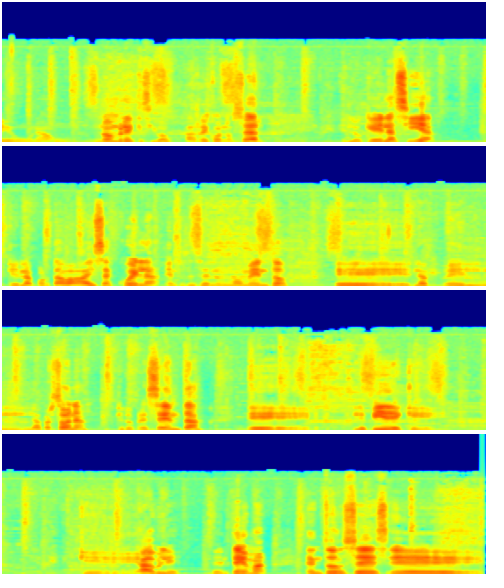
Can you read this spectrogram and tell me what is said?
eh, una- un nombre que se iba a reconocer lo que él hacía, que él aportaba a esa escuela. Entonces en un momento eh, la, el- la persona que lo presenta eh, le pide que, que hable del tema. Entonces eh,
